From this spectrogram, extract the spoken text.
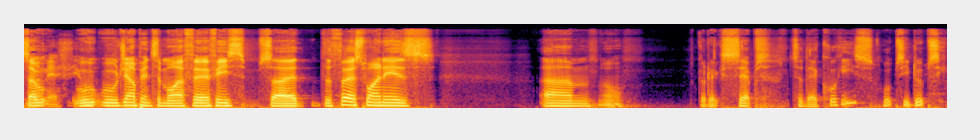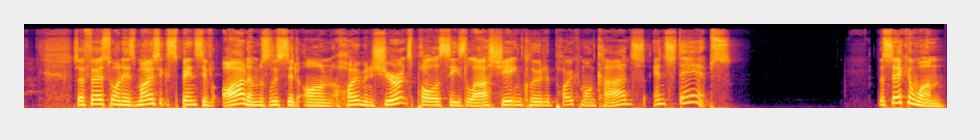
So we'll, we'll jump into my furphies. So the first one is, um, oh, got to accept to their cookies. Whoopsie doopsie. So first one is most expensive items listed on home insurance policies last year included Pokemon cards and stamps. The second one,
